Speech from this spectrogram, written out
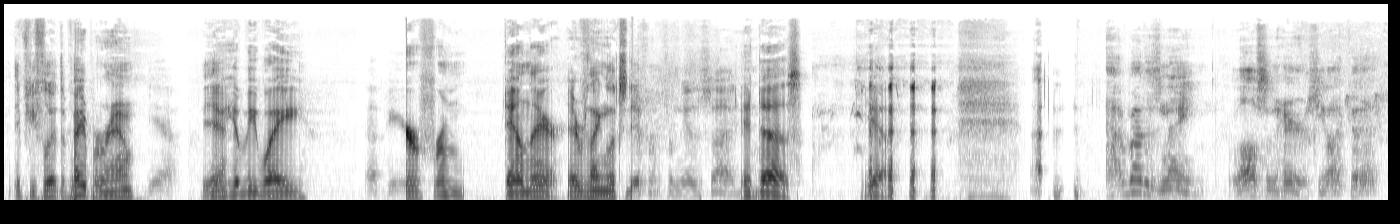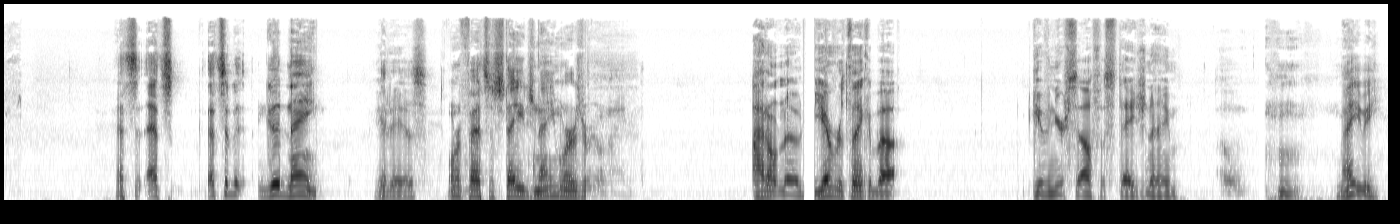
If you flip the paper around, yeah, yeah, he'll be way up here from down there. everything looks different from the other side. It does. Yeah. Uh, how about his name? Lawson Harris. You like that? That's that's that's a good name. It is. I wonder if that's a stage name or his real name. I don't know. Do you ever think about giving yourself a stage name? Oh, hmm, maybe.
